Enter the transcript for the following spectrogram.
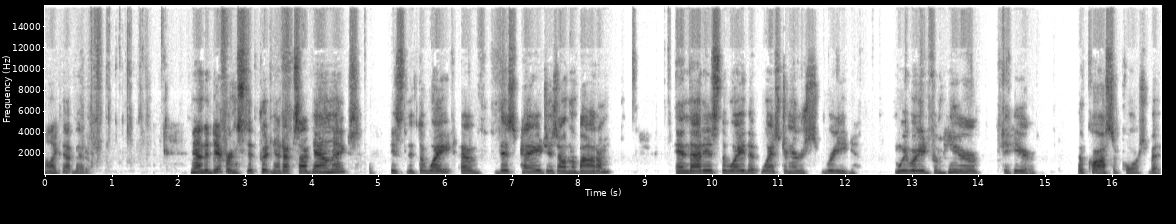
I like that better. Now, the difference that putting it upside down makes is that the weight of this page is on the bottom, and that is the way that Westerners read. We read from here to here, across, of course, but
